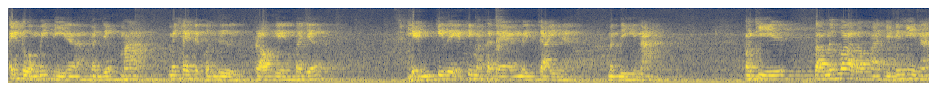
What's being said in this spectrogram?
ไอ้ตัวไม่ดีนะมันเยอะมาก ไม่ใช่แต่คนอื่น เราเองก็เยอะ เห็นกิเลสที่มันแสดงในใจเนี่ย มันดีนะบางทีเรานึกว่าเรามาอยู่ที่นี่นะ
